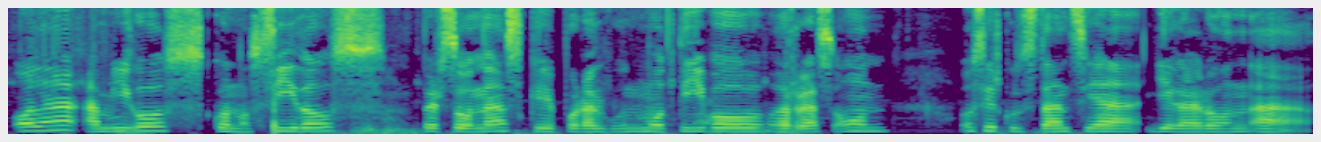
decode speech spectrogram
hola amigos, conocidos, personas que por algún motivo, razón o circunstancia llegaron a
